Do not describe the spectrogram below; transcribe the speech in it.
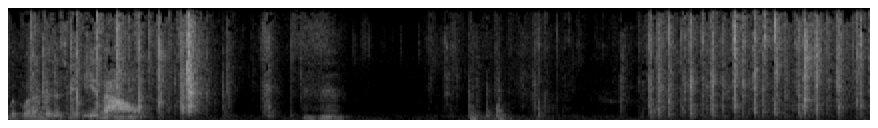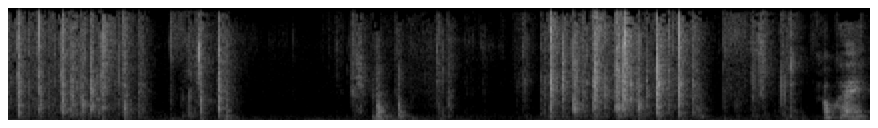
With whatever this may be about. Mm -hmm. Okay.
